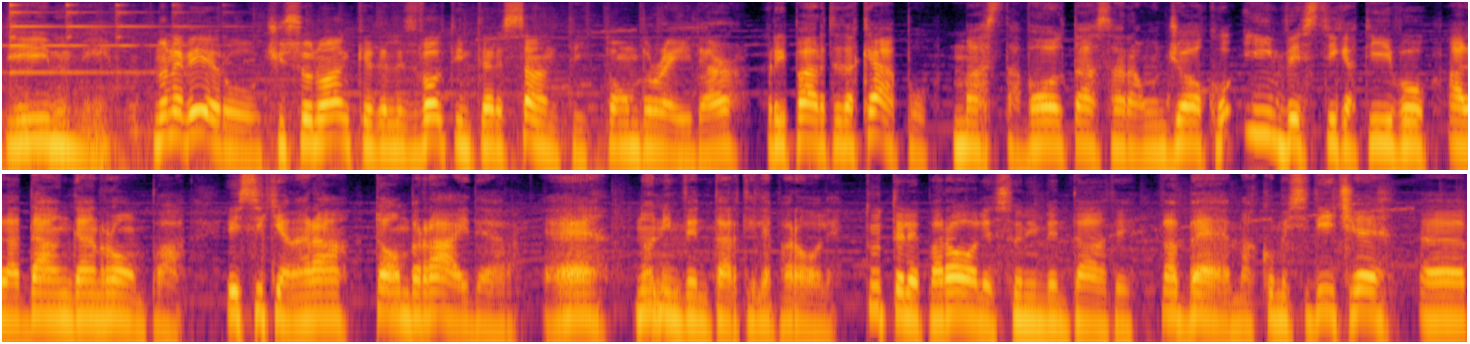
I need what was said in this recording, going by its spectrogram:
Dimmi. Non è vero, ci sono anche delle svolte interessanti. Tomb Raider riparte da capo, ma stavolta sarà un gioco investigativo alla Danganronpa e si chiamerà Tomb Raider. Eh? Non inventarti le parole. Tutte le parole sono inventate. Vabbè, ma come si dice? Uh,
